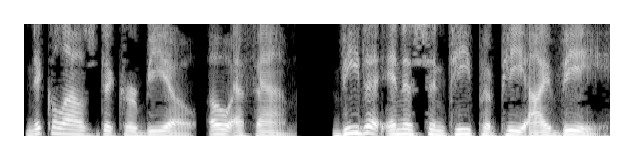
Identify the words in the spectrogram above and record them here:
Nicolaus de Curbio, O.F.M. Vita Innocenti Papi IV.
